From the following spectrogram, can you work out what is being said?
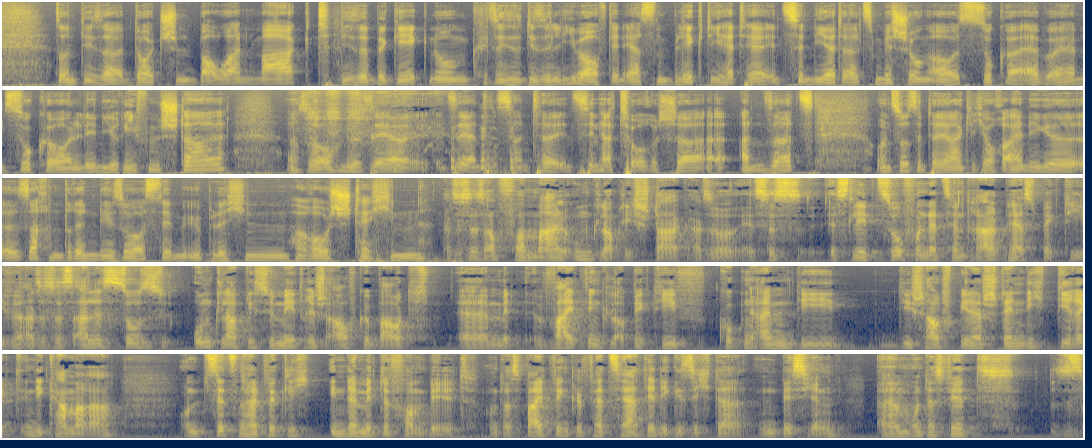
Und dieser deutschen Bauernmarkt, diese Begegnung, diese, diese Liebe auf den ersten Blick, die hätte er inszeniert als Mischung aus Zucker, Abraham Zucker und Leni Riefenstahl. Also auch ein sehr, sehr interessanter inszenatorischer äh, Ansatz. Und so sind da ja eigentlich auch einige äh, Sachen drin, die so aus dem üblichen herausstechen. Also es ist auch formal unglaublich stark. Also es ist, es lebt so von der Zentralperspektive. Also es ist alles so unglaublich symmetrisch aufgebaut. Äh, mit Weitwinkelobjektiv gucken einem die, die Schauspieler ständig direkt in die Kamera und sitzen halt wirklich in der Mitte vom Bild. Und das Weitwinkel verzerrt ja die Gesichter ein bisschen. Ähm, und das wird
